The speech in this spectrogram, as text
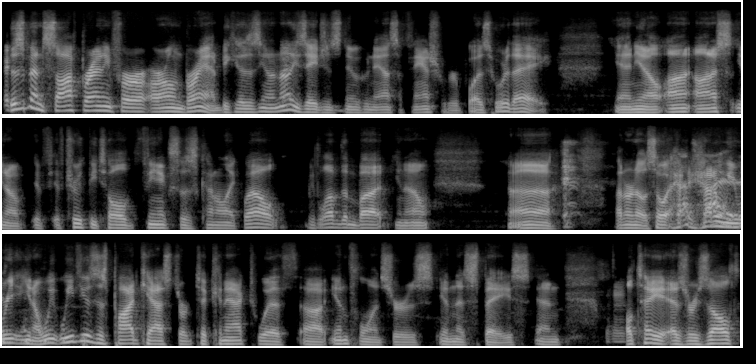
this, has been soft branding for our own brand because you know none of these agents knew who Nassau Financial Group was. Who are they? And you know, on, honest, you know, if, if truth be told, Phoenix was kind of like, well, we love them, but you know, uh, I don't know. So how, how, do we, re, you know, we we've used this podcast to, to connect with uh, influencers in this space, and mm-hmm. I'll tell you, as a result,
